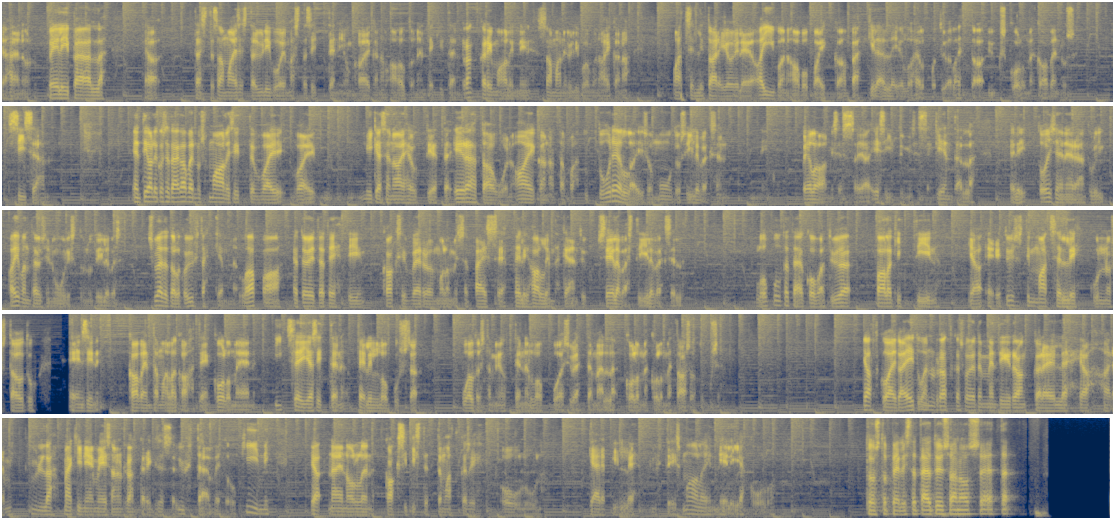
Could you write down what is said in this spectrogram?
ja hän on peli päällä ja tästä samaisesta ylivoimasta sitten, jonka aikana Aaltonen teki tämän rankkarimaalin, niin saman ylivoiman aikana Matselli tarjoilee aivan avopaikkaan Päkkilälle, jolloin helppo työ laittaa 1-3 kavennus sisään. En tiedä, oliko se tämä kavennusmaali sitten vai, vai mikä sen aiheutti, että erätauon aikana tapahtui todella iso muutos Ilveksen niin kuin, pelaamisessa ja esiintymisessä kentällä. Eli toiseen erään tuli aivan täysin uudistunut Ilves. Syötöt alkoi yhtäkkiä mennä lapaa ja töitä tehtiin kaksin verroin molemmissa päissä ja pelihallinta kääntyi selvästi Ilvekselle. Lopulta tämä kova työ palkittiin ja erityisesti Matselli kunnostautui ensin kaventamalla kahteen kolmeen itse ja sitten pelin lopussa puolitoista minuuttia ennen loppua syöttämällä 3-3 tasotuksen. Jatkoaika ei tuonut ratkaisua, joten mentiin rankkareille ja harmi kyllä Mäkiniemi ei saanut rankkarikisessä yhtään vetoa kiinni ja näin ollen kaksi pistettä matkasi Ouluun Kärpille yhteismaalein 4-3 tuosta pelistä täytyy sanoa se, että,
